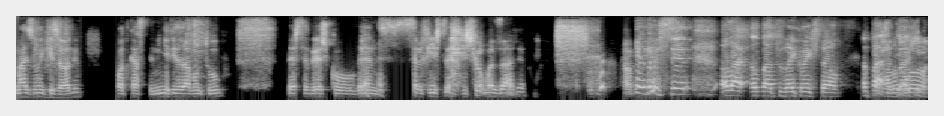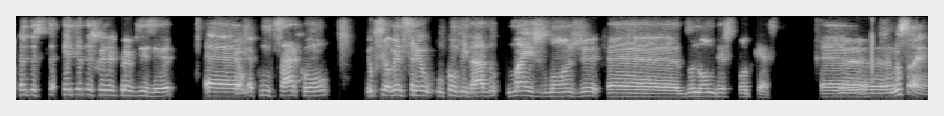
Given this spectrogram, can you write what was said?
mais um episódio, podcast da Minha Vida Dava um Tubo, desta vez com o grande surfista João Mazarra. Eu devo ser. Olá, olá, tudo bem? Como é que estão? Opa, tenho, aqui tantas, tenho tantas coisas para vos dizer, uh, a começar com. Eu possivelmente serei o convidado mais longe uh, do nome deste podcast. Uh, não sei,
